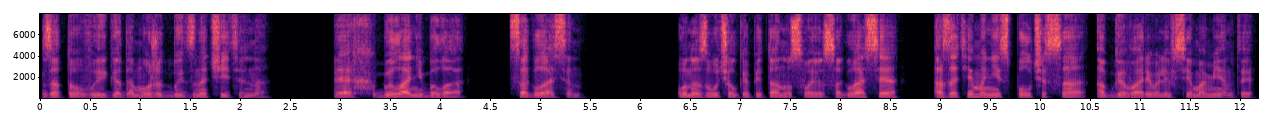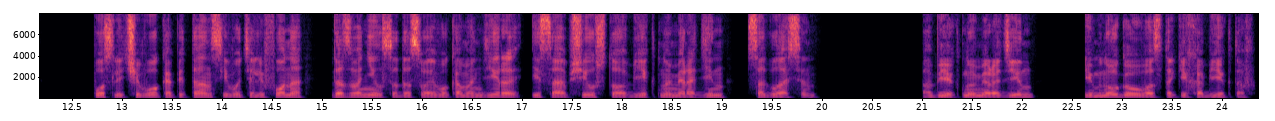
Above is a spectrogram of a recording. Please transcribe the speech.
зато выгода может быть значительна. Эх, была не была. Согласен. Он озвучил капитану свое согласие, а затем они с полчаса обговаривали все моменты, после чего капитан с его телефона дозвонился до своего командира и сообщил, что объект номер один согласен. «Объект номер один? И много у вас таких объектов?»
